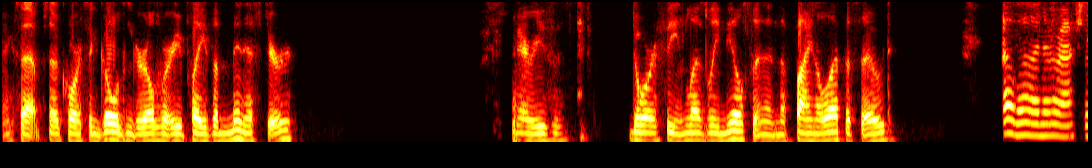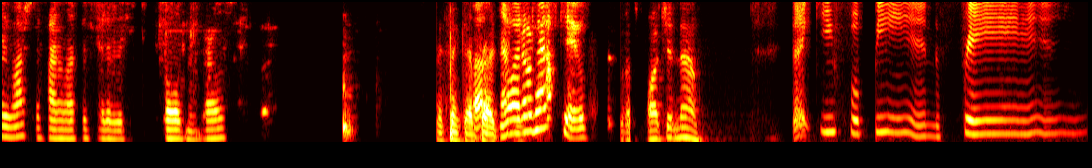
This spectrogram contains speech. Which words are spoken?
except of course in Golden Girls where he plays a minister. Marries Dorothy and Leslie Nielsen in the final episode. Oh well, I never actually watched the final episode of the Golden Girls. I think I Well, oh, read. no, I don't have to. Let's watch it now. Thank you for being a friend.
